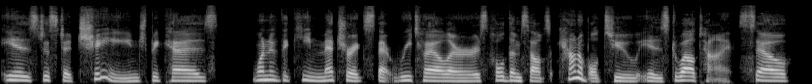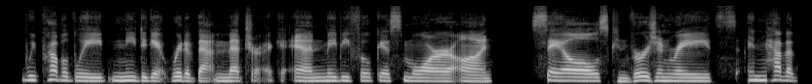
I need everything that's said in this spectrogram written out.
is just a change because one of the key metrics that retailers hold themselves accountable to is dwell time. So we probably need to get rid of that metric and maybe focus more on sales, conversion rates, and have a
